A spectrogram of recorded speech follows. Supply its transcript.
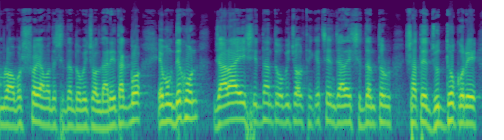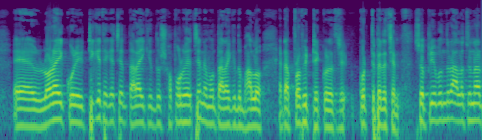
আমরা অবশ্যই আমাদের সিদ্ধান্ত অবিচল দাঁড়িয়ে থাকব। এবং দেখুন, যারা এই সিদ্ধান্ত অবিচল থেকেছেন, যারা এই সিদ্ধান্তর সাথে যুদ্ধ করে লড়াই করে টিকে থেকেছেন, তারাই কিন্তু সফল হয়েছেন এবং তারা কিন্তু ভালো একটা প্রফিট টেক করতে পেরেছেন। সো প্রিয় বন্ধুরা, আলোচনার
